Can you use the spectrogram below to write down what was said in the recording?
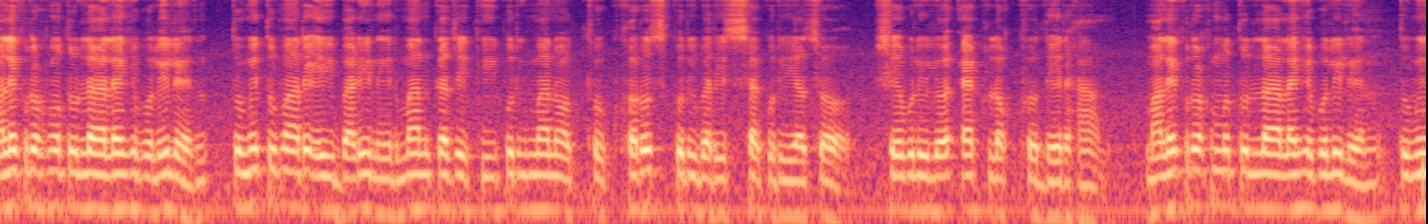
মালিক রহমতুল্লাহ আলাহি বলিলেন, তুমি তোমার এই বাড়ি নির্মাণ কাজে কি পরিমাণ অর্থ খরচ করিবার ইচ্ছা করিয়াছ? সে বলিল, এক লক্ষ দেড় হাম মালিক রহমতুল্লাহ আলাহি বলিলেন, তুমি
